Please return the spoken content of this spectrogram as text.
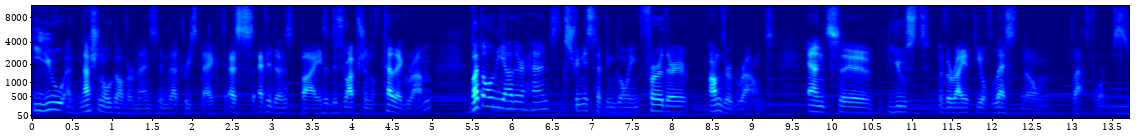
EU and national governments in that respect, as evidenced by the disruption of Telegram. But on the other hand, extremists have been going further underground and uh, used a variety of less known platforms.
